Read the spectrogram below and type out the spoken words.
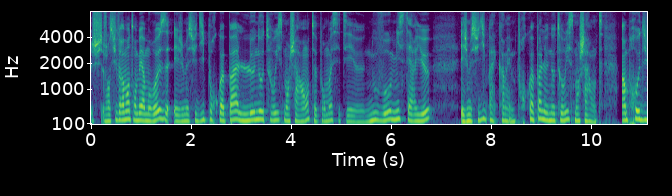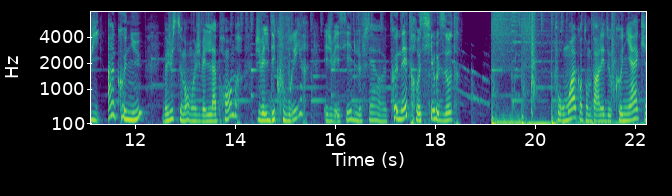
j'en suis vraiment tombée amoureuse et je me suis dit pourquoi pas le no-tourisme en Charente? Pour moi, c'était euh, nouveau, mystérieux. Et je me suis dit, bah, quand même, pourquoi pas le no-tourisme en Charente? Un produit inconnu, bah justement, moi je vais l'apprendre, je vais le découvrir et je vais essayer de le faire euh, connaître aussi aux autres. Pour moi, quand on me parlait de cognac,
